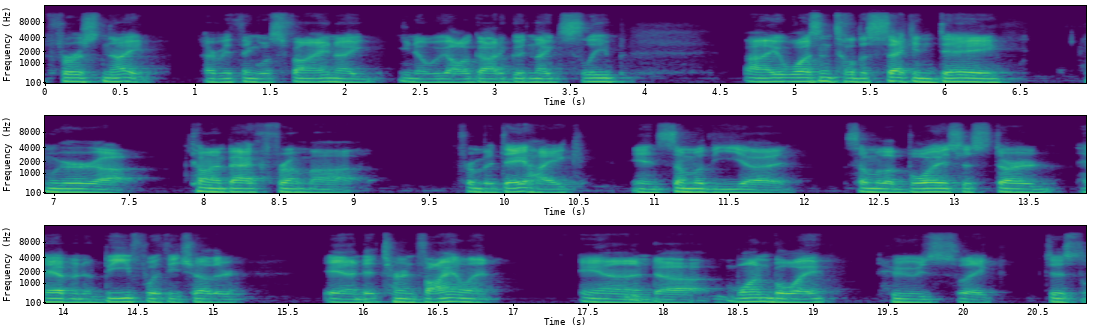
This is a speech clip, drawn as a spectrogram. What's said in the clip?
first night everything was fine. I, you know, we all got a good night's sleep. Uh, it wasn't until the second day we were uh, coming back from uh, from a day hike, and some of the uh, some of the boys just started having a beef with each other, and it turned violent. And uh, one boy, who's like just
